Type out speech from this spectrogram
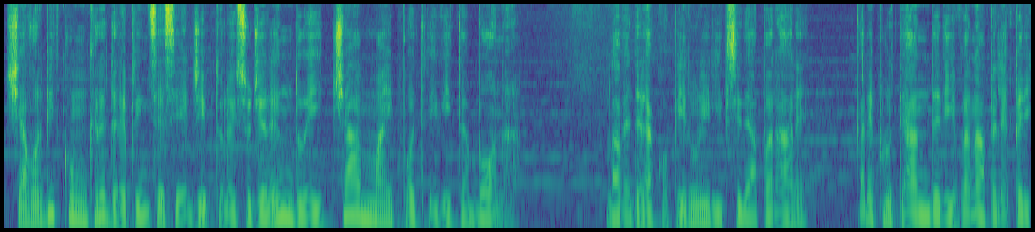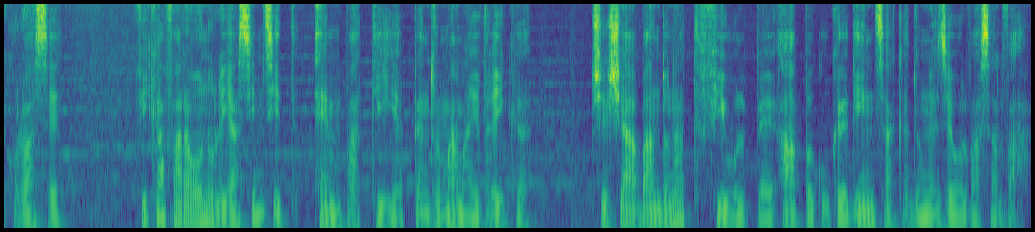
și a vorbit cu încredere prințesei Egiptului, sugerându-i cea mai potrivită bonă. La vederea copilului lipsit de apărare, care plutea în derivă în apele periculoase, fica faraonului a simțit empatie pentru mama evreică ce și-a abandonat fiul pe apă cu credința că Dumnezeu îl va salva.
